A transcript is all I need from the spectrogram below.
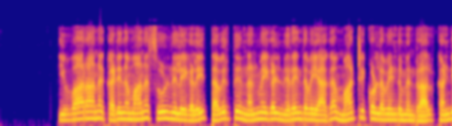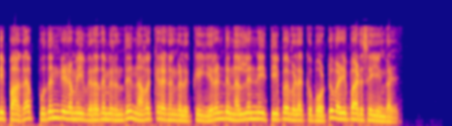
இவ்வாறான கடினமான சூழ்நிலைகளை தவிர்த்து நன்மைகள் நிறைந்தவையாக மாற்றிக்கொள்ள வேண்டுமென்றால் கண்டிப்பாக புதன்கிழமை விரதமிருந்து நவக்கிரகங்களுக்கு இரண்டு நல்லெண்ணெய் தீப விளக்கு போட்டு வழிபாடு செய்யுங்கள்.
